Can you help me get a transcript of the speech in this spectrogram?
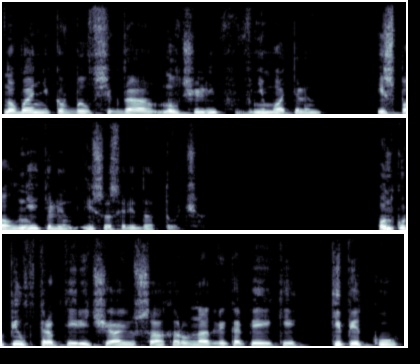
Но Банников был всегда молчалив, внимателен, исполнителен и сосредоточен. Он купил в трактире чаю, сахару на две копейки, кипятку,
